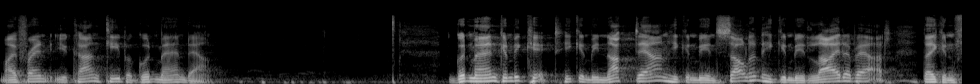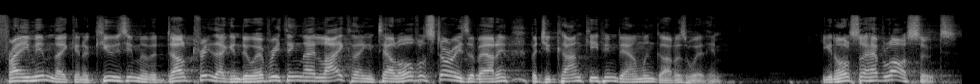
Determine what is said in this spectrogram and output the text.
My friend, you can't keep a good man down. A good man can be kicked, he can be knocked down, he can be insulted, he can be lied about. They can frame him, they can accuse him of adultery, they can do everything they like, they can tell awful stories about him, but you can't keep him down when God is with him. You can also have lawsuits.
